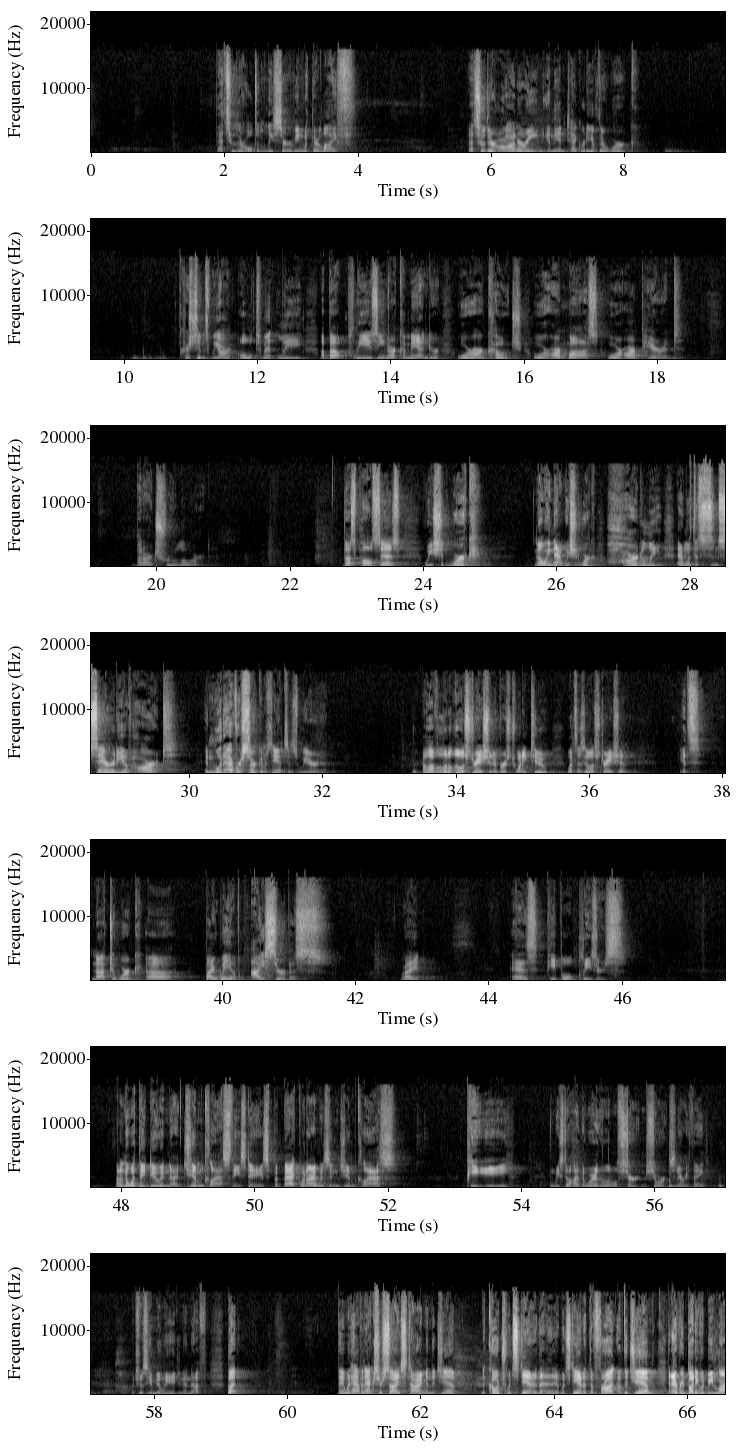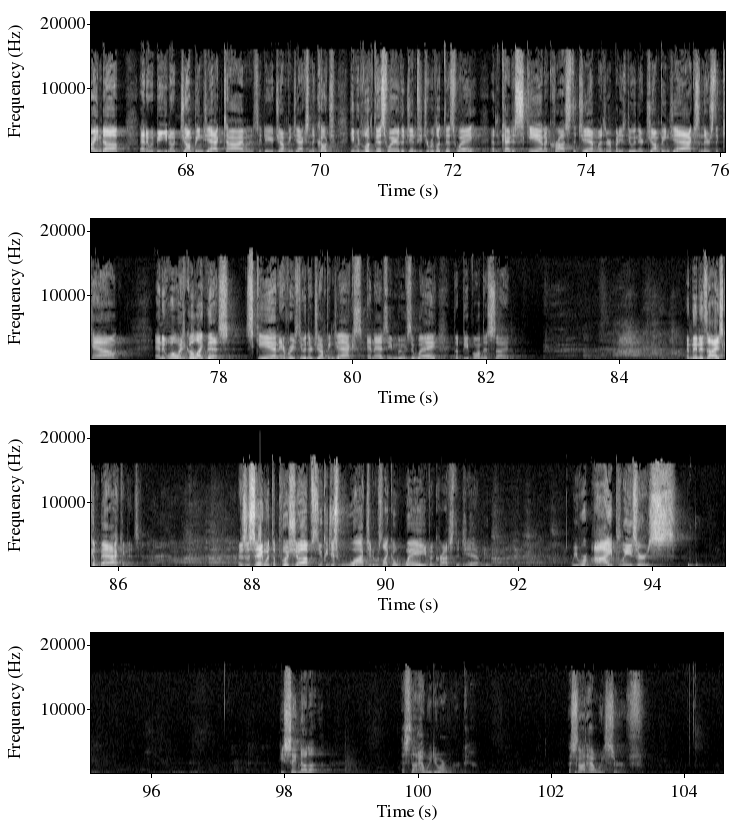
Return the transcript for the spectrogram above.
That's who they're ultimately serving with their life. That's who they're honoring in the integrity of their work. Christians, we aren't ultimately about pleasing our commander or our coach or our boss or our parent, but our true Lord. Thus, Paul says we should work, knowing that we should work heartily and with a sincerity of heart in whatever circumstances we are in. I love a little illustration in verse 22. What's his illustration? It's not to work. Uh, by way of eye service, right? As people pleasers. I don't know what they do in uh, gym class these days, but back when I was in gym class, PE, and we still had to wear the little shirt and shorts and everything, which was humiliating enough. But they would have an exercise time in the gym. The coach would stand, would stand at the front of the gym, and everybody would be lined up, and it would be, you know, jumping jack time, and he'd say, do your jumping jacks. And the coach, he would look this way, or the gym teacher would look this way, and kind of scan across the gym as everybody's doing their jumping jacks, and there's the count. And it will always go like this scan, everybody's doing their jumping jacks, and as he moves away, the people on this side. And then his eyes come back, and it's. It's the same with the push ups. You could just watch it, it was like a wave across the gym. We were eye pleasers. He's saying, no, no, that's not how we do our work. That's not how we serve.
